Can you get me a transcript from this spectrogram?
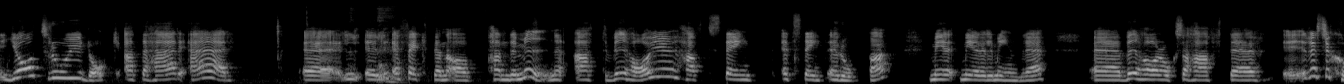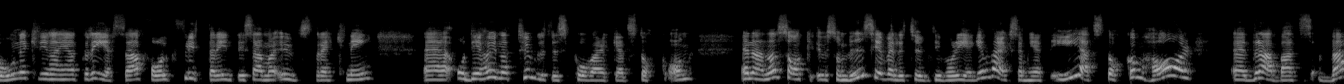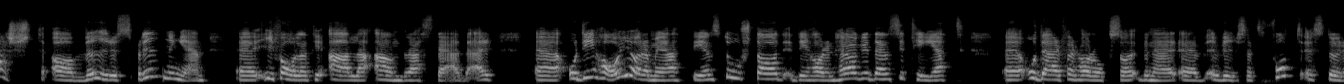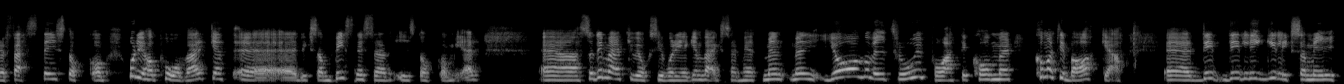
jag tror ju dock att det här är eh, effekten av pandemin. Att vi har ju haft stängt, ett stängt Europa mer, mer eller mindre. Eh, vi har också haft eh, restriktioner kring att resa. Folk flyttar inte i samma utsträckning. Eh, och det har ju naturligtvis påverkat Stockholm. En annan sak som vi ser väldigt tydligt i vår egen verksamhet är att Stockholm har eh, drabbats värst av virusspridningen eh, i förhållande till alla andra städer. Eh, och det har att göra med att det är en storstad, det har en högre densitet Eh, och därför har också det här eh, viruset fått större fäste i Stockholm och det har påverkat eh, liksom businessen i Stockholm mer. Så det märker vi också i vår egen verksamhet. Men, men jag och vi tror ju på att det kommer komma tillbaka. Det, det ligger liksom i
